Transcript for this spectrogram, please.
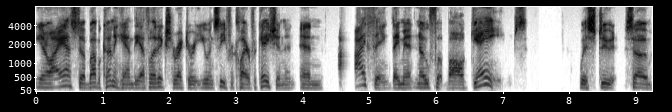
you know, I asked uh, Bubba Cunningham, the athletics director at UNC, for clarification, and, and I think they meant no football games with students. So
